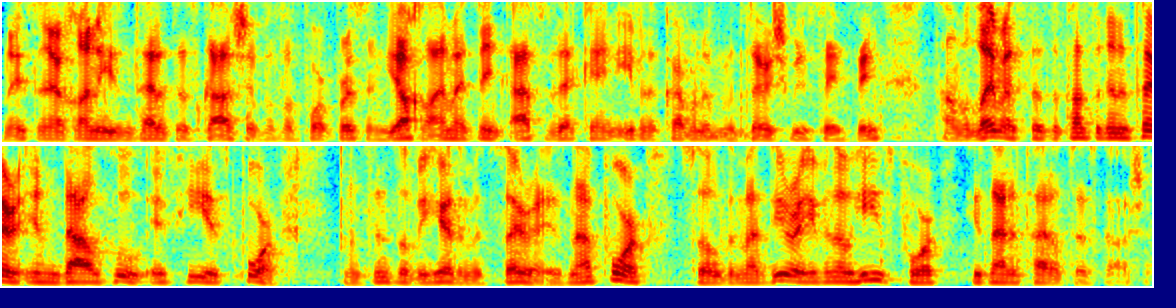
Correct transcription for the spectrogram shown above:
he's entitled to scholarship of a poor person. Yachal, I might think after Zekain, even the karban of mitzvah should be the same thing. Talmud Lema says the pasuk in the Torah, "Im dal hu," if he is poor. And since over here the mitzayra is not poor, so the madira, even though he's poor, he's not entitled to a scholarship.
